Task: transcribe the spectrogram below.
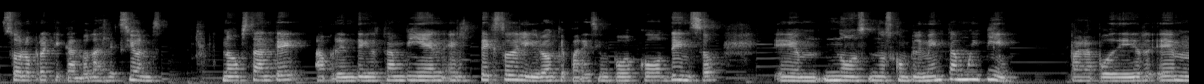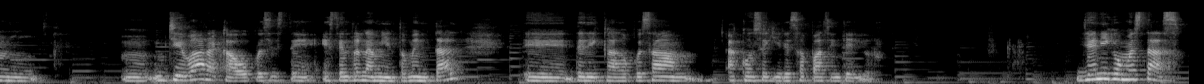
solo practicando las lecciones. No obstante, aprender también el texto del libro, aunque parece un poco denso, em, nos, nos, complementa muy bien para poder em, Mm, llevar a cabo pues este, este entrenamiento mental eh, dedicado pues a, a conseguir esa paz interior. Jenny, ¿cómo estás?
